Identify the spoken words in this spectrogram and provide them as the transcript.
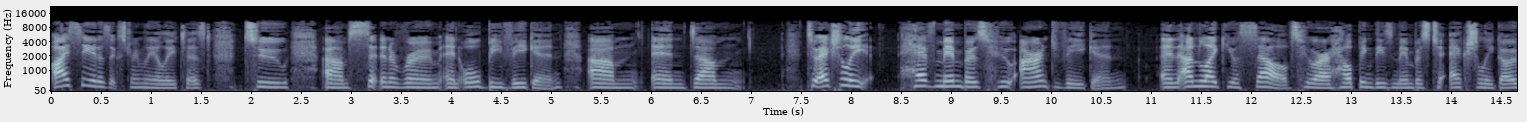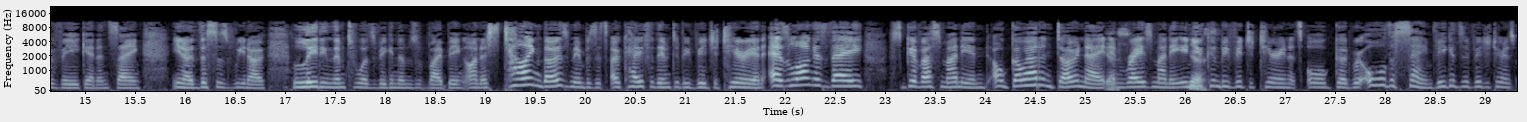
I see it as extremely elitist to um, sit in a room and all be vegan um, and um, to actually have members who aren't vegan and unlike yourselves who are helping these members to actually go vegan and saying, you know, this is, you know, leading them towards veganism by being honest, telling those members it's okay for them to be vegetarian as long as they give us money and, oh, go out and donate yes. and raise money and yes. you can be vegetarian. It's all good. We're all the same. Vegans and vegetarians.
